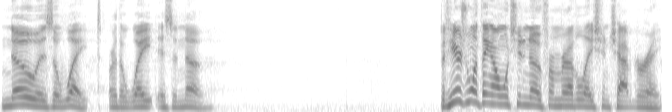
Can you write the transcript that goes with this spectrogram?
no is a wait or the wait is a no. But here's one thing I want you to know from Revelation chapter 8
